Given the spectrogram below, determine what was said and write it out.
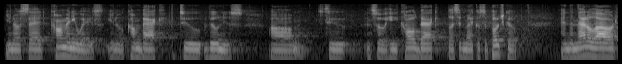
you know, said, "Come anyways. You know, come back to Vilnius." Um, to, and so he called back Blessed Michael Sopoćko. And then that allowed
